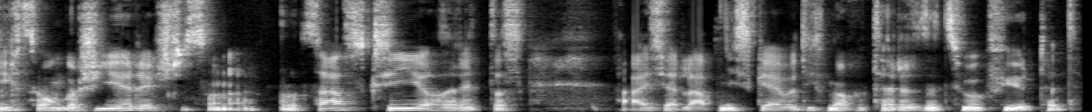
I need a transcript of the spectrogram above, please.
dich zu engagieren? Ist das so ein Prozess gewesen, oder hat das ein Erlebnis gegeben, das dich nachher dazu geführt hat?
